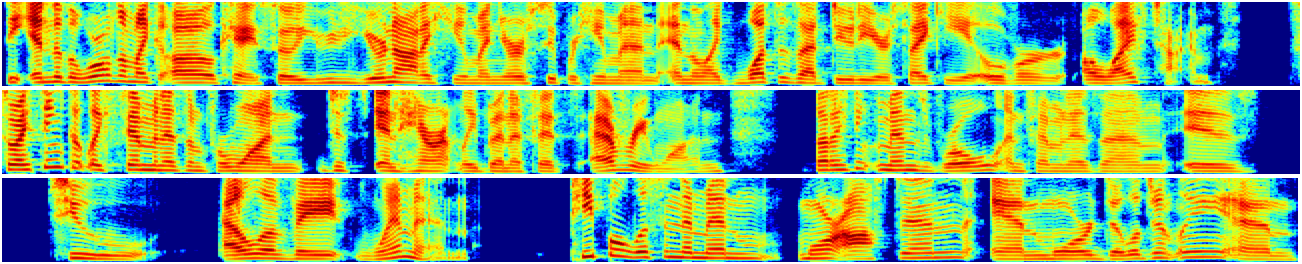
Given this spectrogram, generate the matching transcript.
the end of the world. I'm like, oh, okay, so you, you're not a human, you're a superhuman. And like, what does that do to your psyche over a lifetime? So I think that like feminism, for one, just inherently benefits everyone. But I think men's role in feminism is to elevate women people listen to men more often and more diligently and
